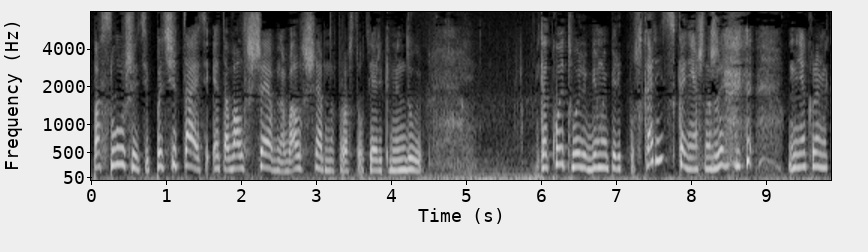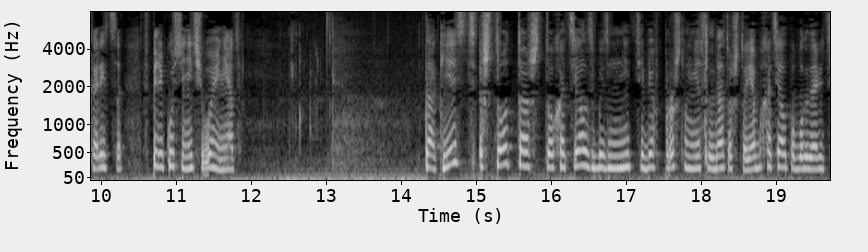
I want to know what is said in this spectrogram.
послушайте, почитайте. Это волшебно, волшебно просто. Вот я рекомендую. Какой твой любимый перекус? Корица, конечно же. У меня кроме корицы в перекусе ничего и нет. Так, есть что-то, что хотелось бы изменить тебе в прошлом, если да, то что? Я бы хотела поблагодарить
